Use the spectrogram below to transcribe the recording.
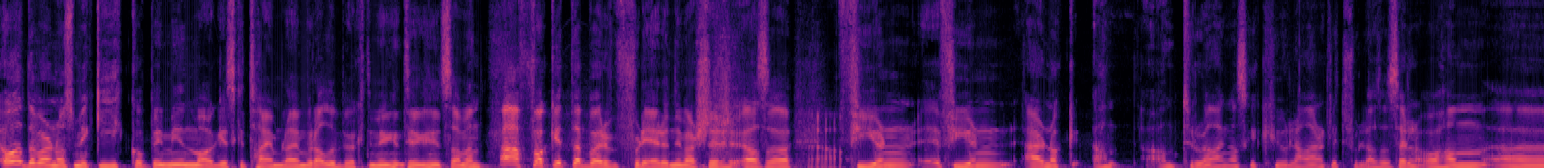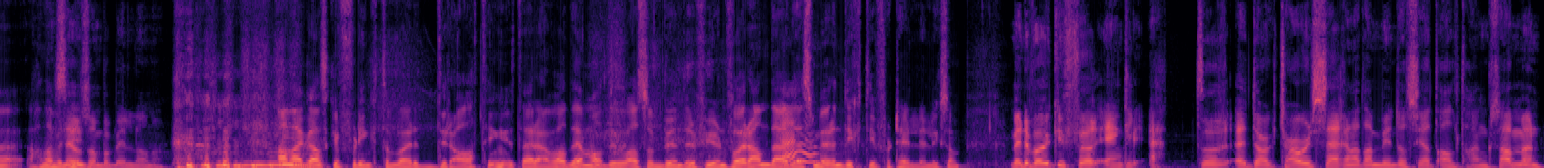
å, det var noe som ikke gikk opp i min magiske timeline hvor alle bøkene mine knyttet sammen. Ah, fuck it, det er bare flere universer. Altså, fyren, fyren er nok han, han tror han er ganske kul, han er nok litt full av seg selv. Og han, uh, han, Han er ser jo sånn på bildene. han er ganske flink til å bare dra ting ut av ræva. Det må du jo altså beundre fyren for. Han, det er det som gjør en dyktig forteller, liksom. Men det var jo ikke før egentlig etter eh, Dark Tower-serien at han begynte å si at alt hang sammen.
